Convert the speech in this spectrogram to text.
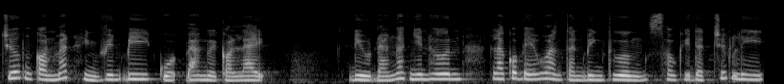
Trước con mắt hình viên bi của ba người còn lại Điều đáng ngạc nhiên hơn là cô bé hoàn toàn bình thường sau khi đặt chiếc ly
